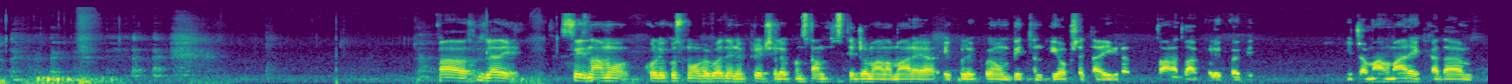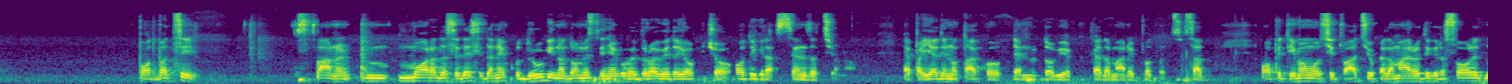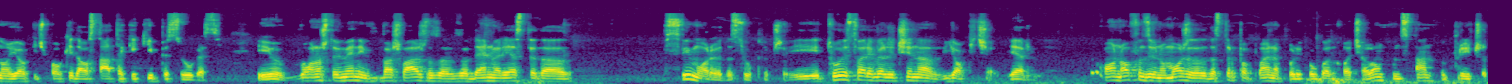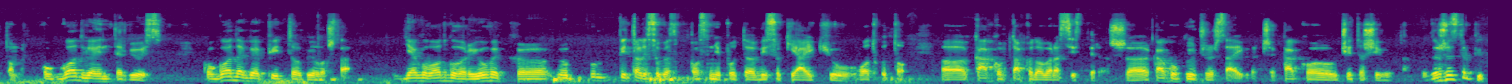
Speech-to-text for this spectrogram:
Pa, gledaj, svi znamo koliko smo ove godine pričali o konstantnosti Jamala Mareja i koliko je on bitan i opšte ta igra 2 na 2 koliko je bitan. I Jamal Marej kada podbaci, stvarno mora da se desi da neko drugi nadomesti njegove brojeve da Jokić odigra senzacionalno. E pa jedino tako Denver dobije kada Marej podbaci. Sad, opet imamo situaciju kada Marej odigra solidno, Jokić pokida, ostatak ekipe se ugasi. I ono što je meni baš važno za, za Denver jeste da svi moraju da se uključe. I tu je stvari veličina Jokića, jer on ofanzivno može da, da strpa pojena koliko god hoće, ali on konstantno priča o tome. Kogod ga intervjuisa, kogod da ga je pitao bilo šta, njegov odgovor je uvek, uh, pitali su ga poslednji put visoki IQ, otkud to, uh, kako tako dobro asistiraš, uh, kako uključuješ sa igrače, kako čitaš igru tako. Znači, strpi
